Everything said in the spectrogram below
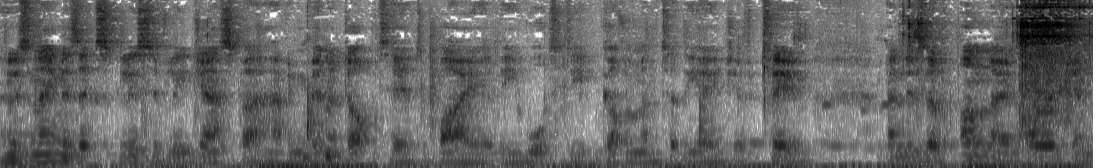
whose name is exclusively Jasper, having been adopted by the Waterdeep government at the age of two, and is of unknown origin.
